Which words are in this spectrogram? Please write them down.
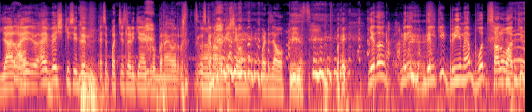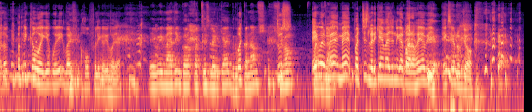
यार तो- आई आई विश किसी दिन ऐसे 25 लड़कियाँ एक ग्रुप बनाए और उसका नाम है शिवम पट जाओ प्लीज़ भाई ये तो मेरी दिल की ड्रीम है बहुत सालों बाद की मतलब पता नहीं कब होएगी पूरी बट होपफुली कभी हो जाए। एक इमेजिन करो 25 लड़कियाँ ग्रुप का नाम शिवम एक बार। मैं मैं 25 लड़कियाँ इमेजिन नहीं कर पा रहा भाई अभी एक सेकंड रुक जाओ।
